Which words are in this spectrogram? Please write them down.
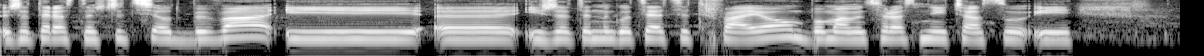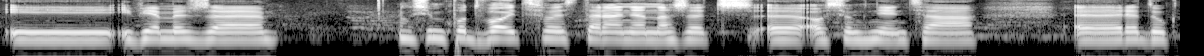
że teraz ten szczyt się odbywa i, yy, i że te negocjacje trwają, bo mamy coraz mniej czasu i, i, i wiemy, że musimy podwoić swoje starania na rzecz e, osiągnięcia e, reduk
